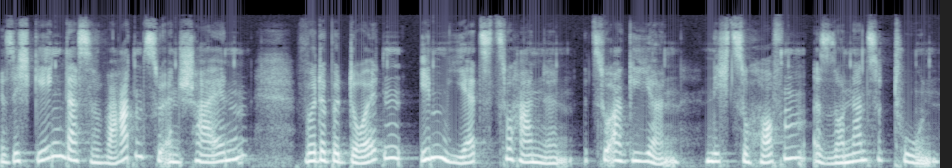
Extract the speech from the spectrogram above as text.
Sich gegen das Warten zu entscheiden, würde bedeuten, im Jetzt zu handeln, zu agieren, nicht zu hoffen, sondern zu tun.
